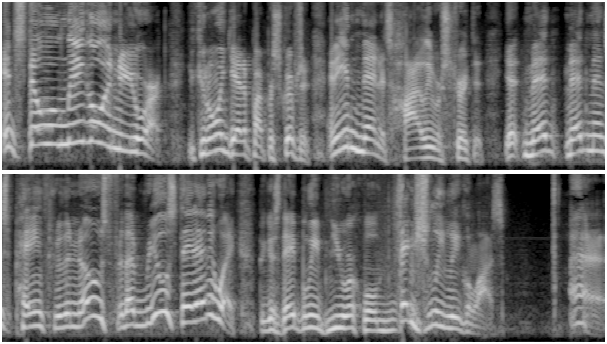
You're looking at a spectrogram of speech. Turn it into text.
it's still illegal in New York. You can only get it by prescription. And even then, it's highly restricted. Yet Med, MedMen's paying through the nose for that real estate anyway, because they believe New York will eventually legalize. Eh,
